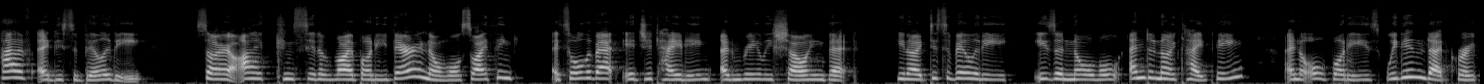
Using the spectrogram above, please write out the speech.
have a disability. So I consider my body very normal. So I think it's all about educating and really showing that you know, disability is a normal and an okay thing, and all bodies within that group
